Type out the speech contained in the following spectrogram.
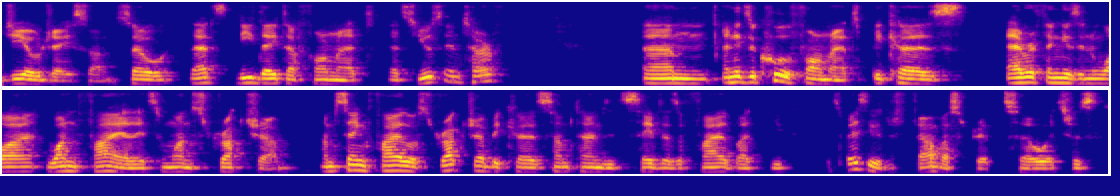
GeoJSON. So that's the data format that's used in TURF. Um, and it's a cool format because everything is in one, one file, it's one structure. I'm saying file or structure because sometimes it's saved as a file, but you, it's basically just JavaScript. So it's just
